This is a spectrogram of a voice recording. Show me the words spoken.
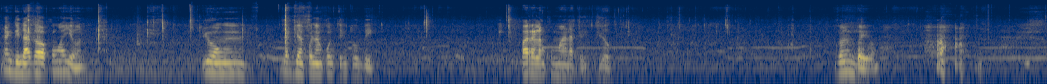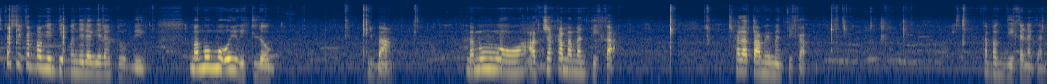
Ang ginagawa ko ngayon, yung lagyan ko ng kunting tubig para lang kumalat yung itlog. Ganun ba yun? Kasi kapag hindi mo nilagyan ng tubig, mamumuo yung itlog. Di ba? Mamumuo at saka mamantika. Halata mo yung mantika. Kapag di ka nag ano.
